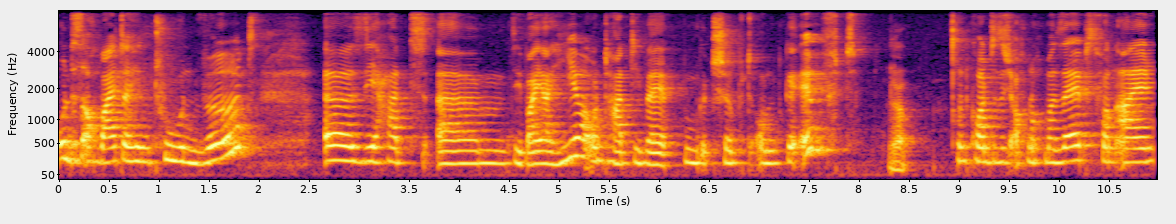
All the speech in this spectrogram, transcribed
und es auch weiterhin tun wird. Äh, sie hat, ähm, sie war ja hier und hat die Welpen gechippt und geimpft Ja. und konnte sich auch noch mal selbst von allen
